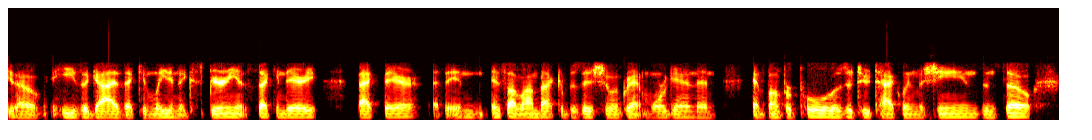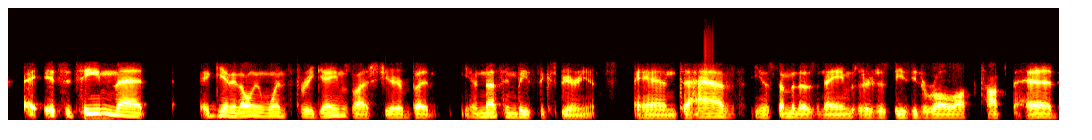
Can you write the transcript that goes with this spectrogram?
you know he's a guy that can lead an experienced secondary back there at the in, inside linebacker position with Grant Morgan and and Bumper Pool. Those are two tackling machines, and so eh, it's a team that again it only won three games last year, but you know nothing beats experience. and to have you know some of those names that are just easy to roll off the top of the head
